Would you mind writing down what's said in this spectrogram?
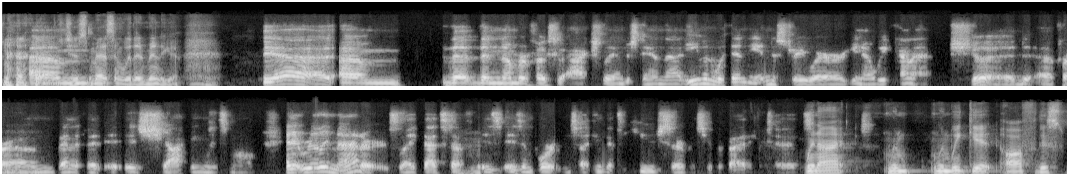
I just Um, messing with it a minute ago. Yeah, um, the the number of folks who actually understand that, even within the industry, where you know we kind of should uh, for our Mhm. own benefit, is shockingly small, and it really matters. Like that stuff Mhm. is is important. So I think that's a huge service you're providing to. When I when when we get off this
